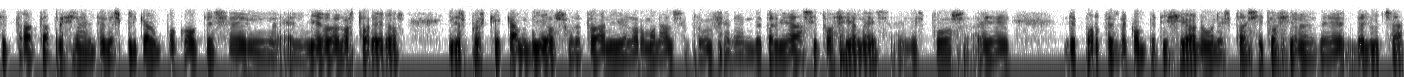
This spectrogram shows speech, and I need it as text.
se trata precisamente de explicar un poco qué es el, el miedo de los toreros y después qué cambios, sobre todo a nivel hormonal, se producen en determinadas situaciones, en estos eh, deportes de competición o en estas situaciones de, de lucha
